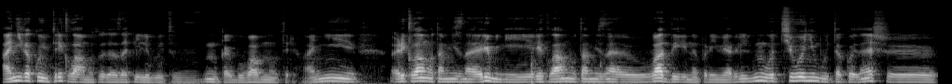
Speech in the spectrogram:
они какую-нибудь рекламу туда запиливают, ну, как бы вовнутрь. Они рекламу там, не знаю, ремней, рекламу там, не знаю, воды, например, или ну вот чего-нибудь такое, знаешь.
